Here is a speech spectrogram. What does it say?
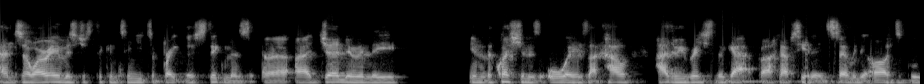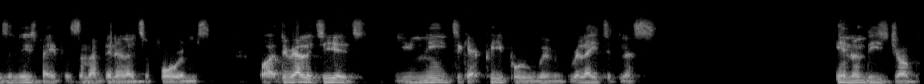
And so our aim is just to continue to break those stigmas. Uh, I genuinely, you know, the question is always like, how how do we bridge the gap? Like I've seen it in so many articles and newspapers, and I've been in loads of forums. But the reality is, you need to get people with relatedness in on these jobs.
